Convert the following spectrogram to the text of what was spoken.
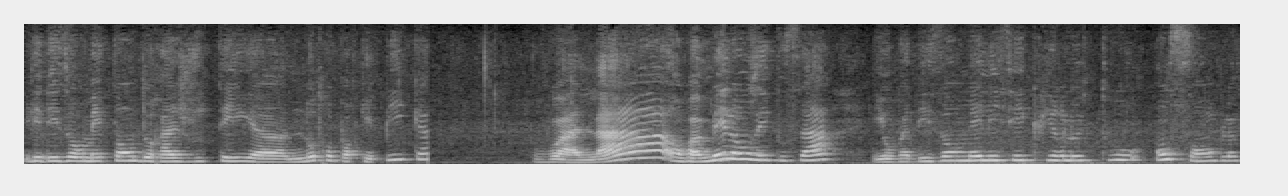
Il est désormais temps de rajouter euh, notre porc épic. Voilà, on va mélanger tout ça et on va désormais laisser cuire le tout ensemble,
